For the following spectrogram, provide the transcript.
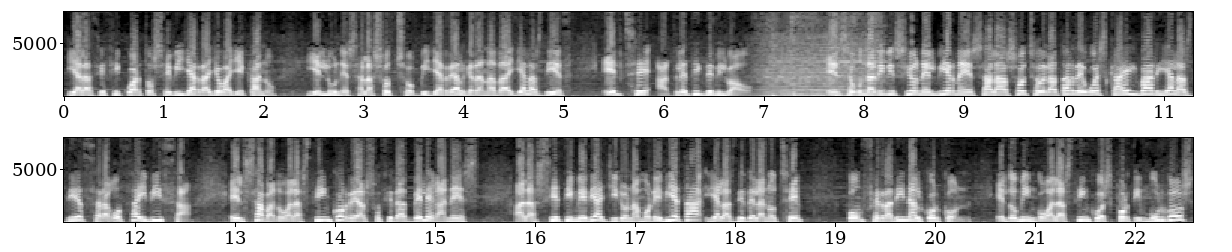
y a las diez y cuarto Sevilla Rayo Vallecano. Y el lunes a las 8 Villarreal Granada y a las 10 Elche Athletic de Bilbao. En segunda división, el viernes a las 8 de la tarde, Huesca Eibar y a las 10, Zaragoza Ibiza. El sábado a las 5, Real Sociedad Beleganés. A las siete y media, Girona Morevieta y a las 10 de la noche, Ponferradina Alcorcón. El domingo a las 5 Sporting Burgos,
